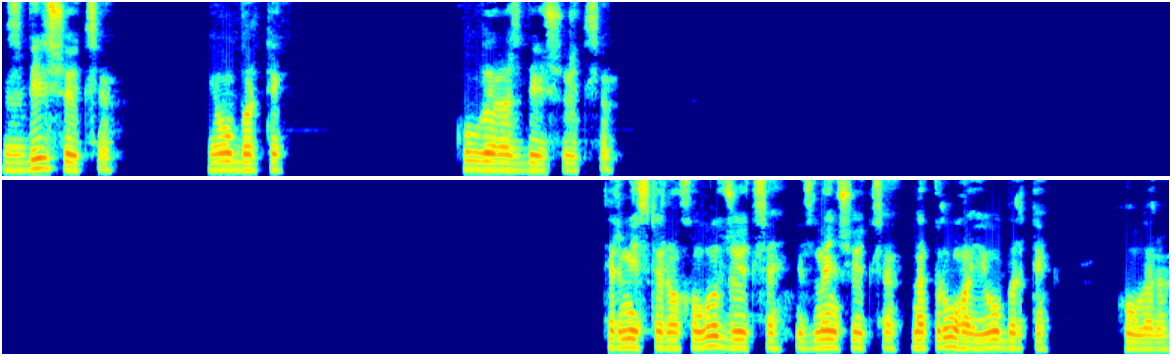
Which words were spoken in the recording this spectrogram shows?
збільшується і оберти кулера збільшуються. Термістер охолоджується і зменшується напруга і оберти кулера.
